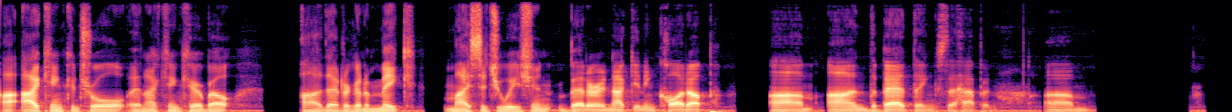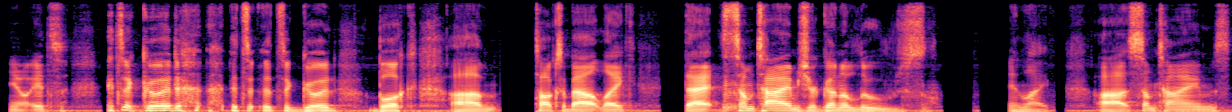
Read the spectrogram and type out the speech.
uh, i can control and i can care about uh, that are going to make my situation better and not getting caught up um, on the bad things that happen. Um, you know, it's it's a good it's it's a good book. Um, talks about like that sometimes you're gonna lose in life. Uh, sometimes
